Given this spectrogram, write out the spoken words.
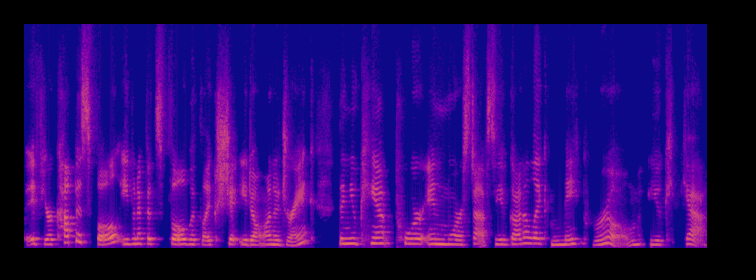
if your cup is full even if it's full with like shit you don't want to drink then you can't pour in more stuff. So you've got to like make room. You yeah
